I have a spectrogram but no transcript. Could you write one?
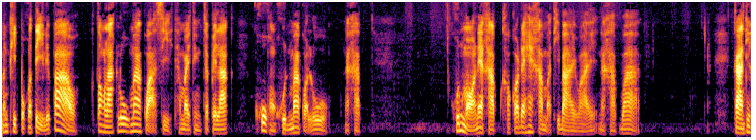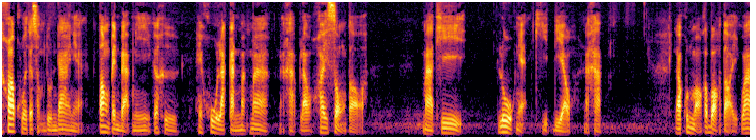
มันผิดปกติหรือเปล่า ต้องรักลูกมากกว่าสิทำไมถึงจะไปรักคู่ของคุณมากกว่าลูกนะครับ คุณหมอเนี่ยครับเขาก็ได้ให้คำอธิบายไว้นะครับว่า การที่ครอบครัวจะสมดุลได้เนี่ยต้องเป็นแบบนี้ก็คือให้คู่รักกันมาก ๆนะครับแล้วค่อยส่งต่อมาที่ลูกเนี่ยขีดเดียวนะครับ แล้วคุณหมอก็บอกต่ออีกว่า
